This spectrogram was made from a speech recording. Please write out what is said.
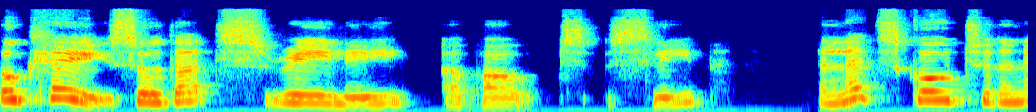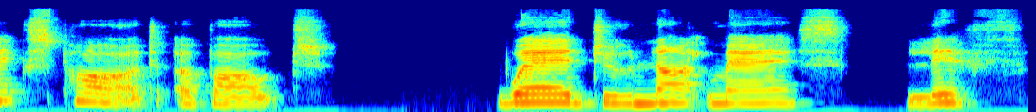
Okay, so that's really about sleep. And let's go to the next part about where do nightmares live?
